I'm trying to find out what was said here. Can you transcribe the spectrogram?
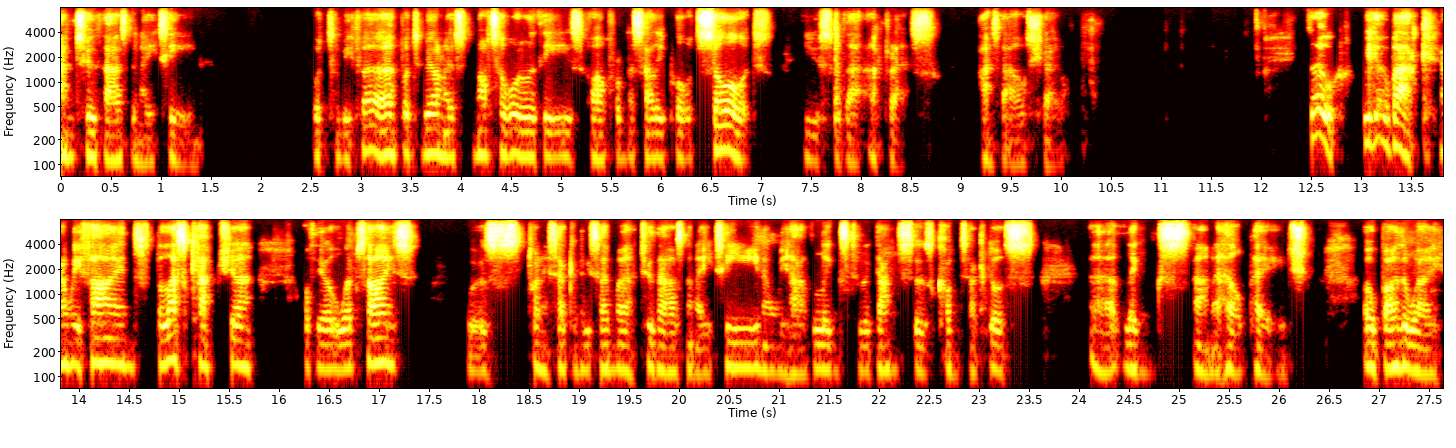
and 2018. But to be fair, but to be honest, not all of these are from the Sallyport sword use of that address, as I'll show. So we go back and we find the last capture of the old website was 22nd December 2018 and we have links to the dancers contact us uh, links and a help page Oh, by the way,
